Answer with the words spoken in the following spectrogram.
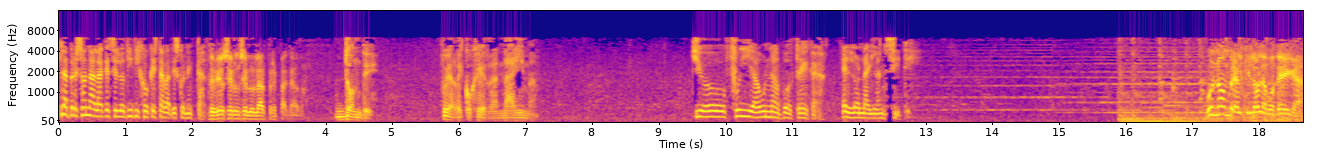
la persona a la que se lo di dijo que estaba desconectado. Debió ser un celular prepagado. ¿Dónde? Fue a recoger a Naima. Yo fui a una bodega en Long Island City. Un hombre alquiló la bodega.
